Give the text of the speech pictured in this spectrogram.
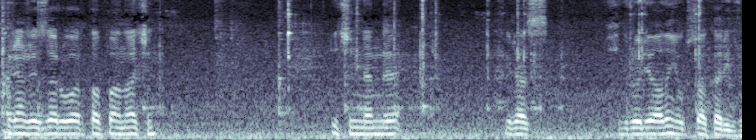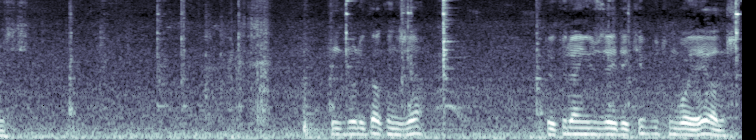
Fren rezervuar kapağını açın. İçinden de Biraz hidroliği alın yoksa akar hidrolik. Hidrolik akınca dökülen yüzeydeki bütün boyayı alır.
